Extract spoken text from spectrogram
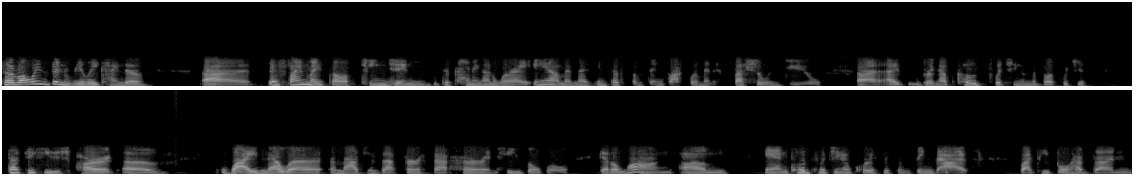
so I've always been really kind of uh, I find myself changing depending on where I am, and I think that's something Black women especially do uh, I bring up code switching in the book, which is such a huge part of why Nella imagines at first that her and Hazel will get along. Um, and code switching, of course, is something that Black people have done,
